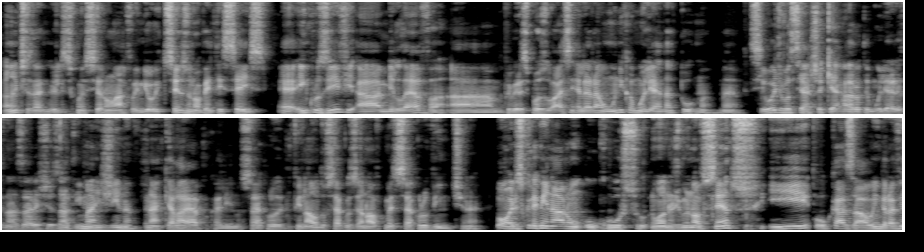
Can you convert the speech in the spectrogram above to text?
Antes, né, eles se conheceram lá, foi em 1896. É, inclusive, a Mileva, a primeira esposa do Einstein, ela era a única mulher da turma, né? Se hoje você acha que é raro ter mulheres nas áreas de exato, imagina naquela época ali, no século, final do século XIX, começo do século XX, né? Bom, eles terminaram o curso no ano de 1900 e o casal engravidou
